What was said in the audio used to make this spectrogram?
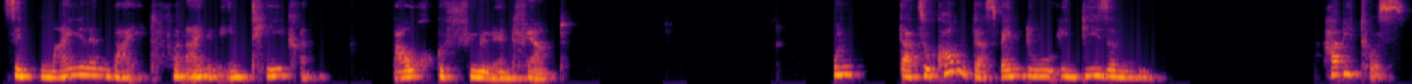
sind meilenweit von einem integren Bauchgefühl entfernt. Und dazu kommt, dass wenn du in diesem Habitus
